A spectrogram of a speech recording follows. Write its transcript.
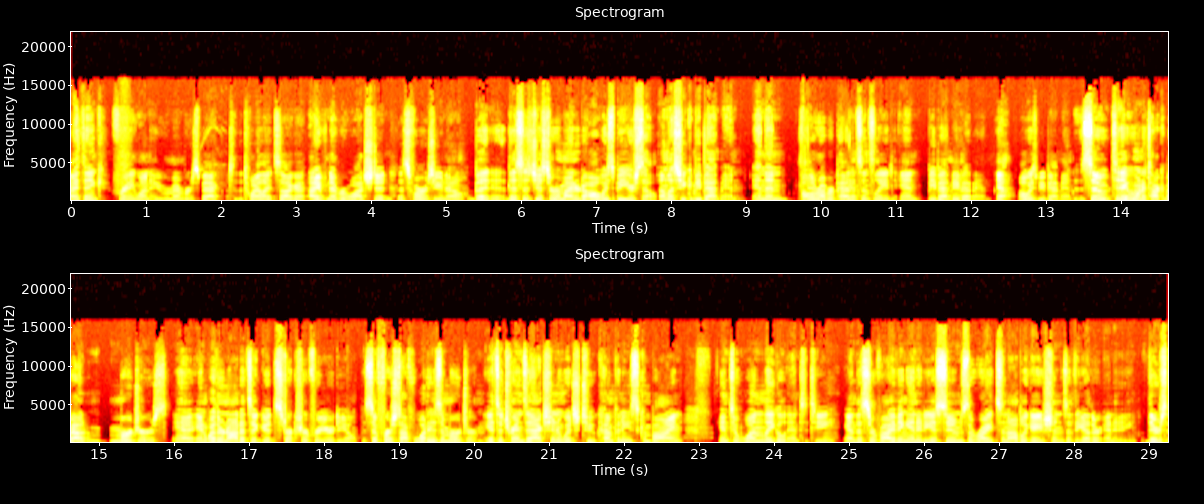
I think, for anyone who remembers back to the Twilight Saga. I've never watched it, as far as you know. But this is just a reminder to always be yourself, unless you can be Batman. And then follow Robert Pattinson's yeah. lead and be Batman. Be Batman. Yeah, always be Batman. So today we want to talk about mergers and whether or not it's a good structure for your deal. So, first off, what is a merger? It's a transaction in which two companies combine into one legal entity, and the surviving entity assumes the rights and obligations of the other entity. There's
